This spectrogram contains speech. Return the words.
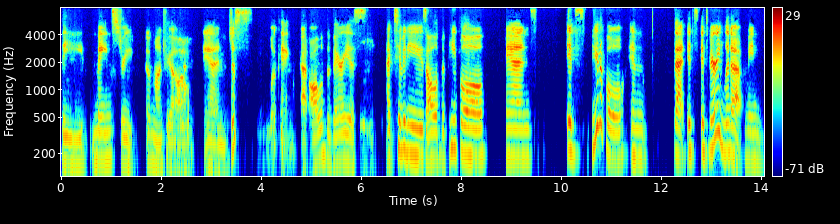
the main street of Montreal and just looking at all of the various activities, all of the people, and it's beautiful in that it's it's very lit up. I mean,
